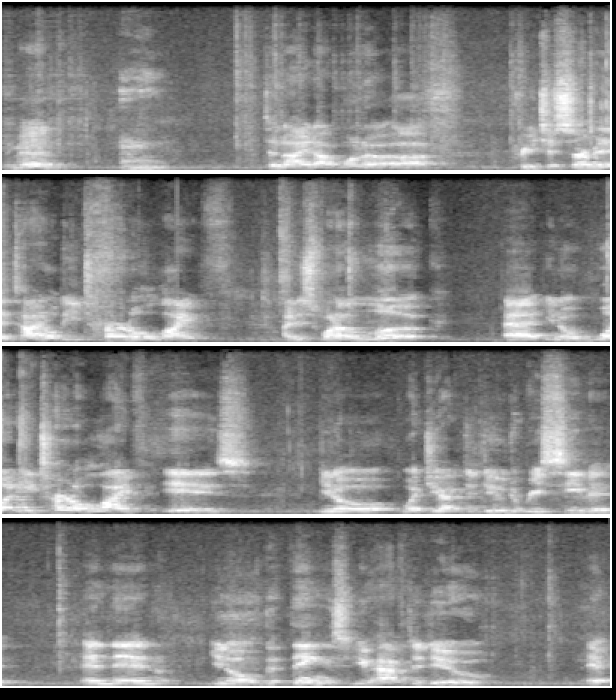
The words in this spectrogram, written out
Amen. Tonight I want to uh, preach a sermon entitled Eternal Life. I just want to look at, you know, what eternal life is, you know, what you have to do to receive it, and then, you know, the things you have to do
